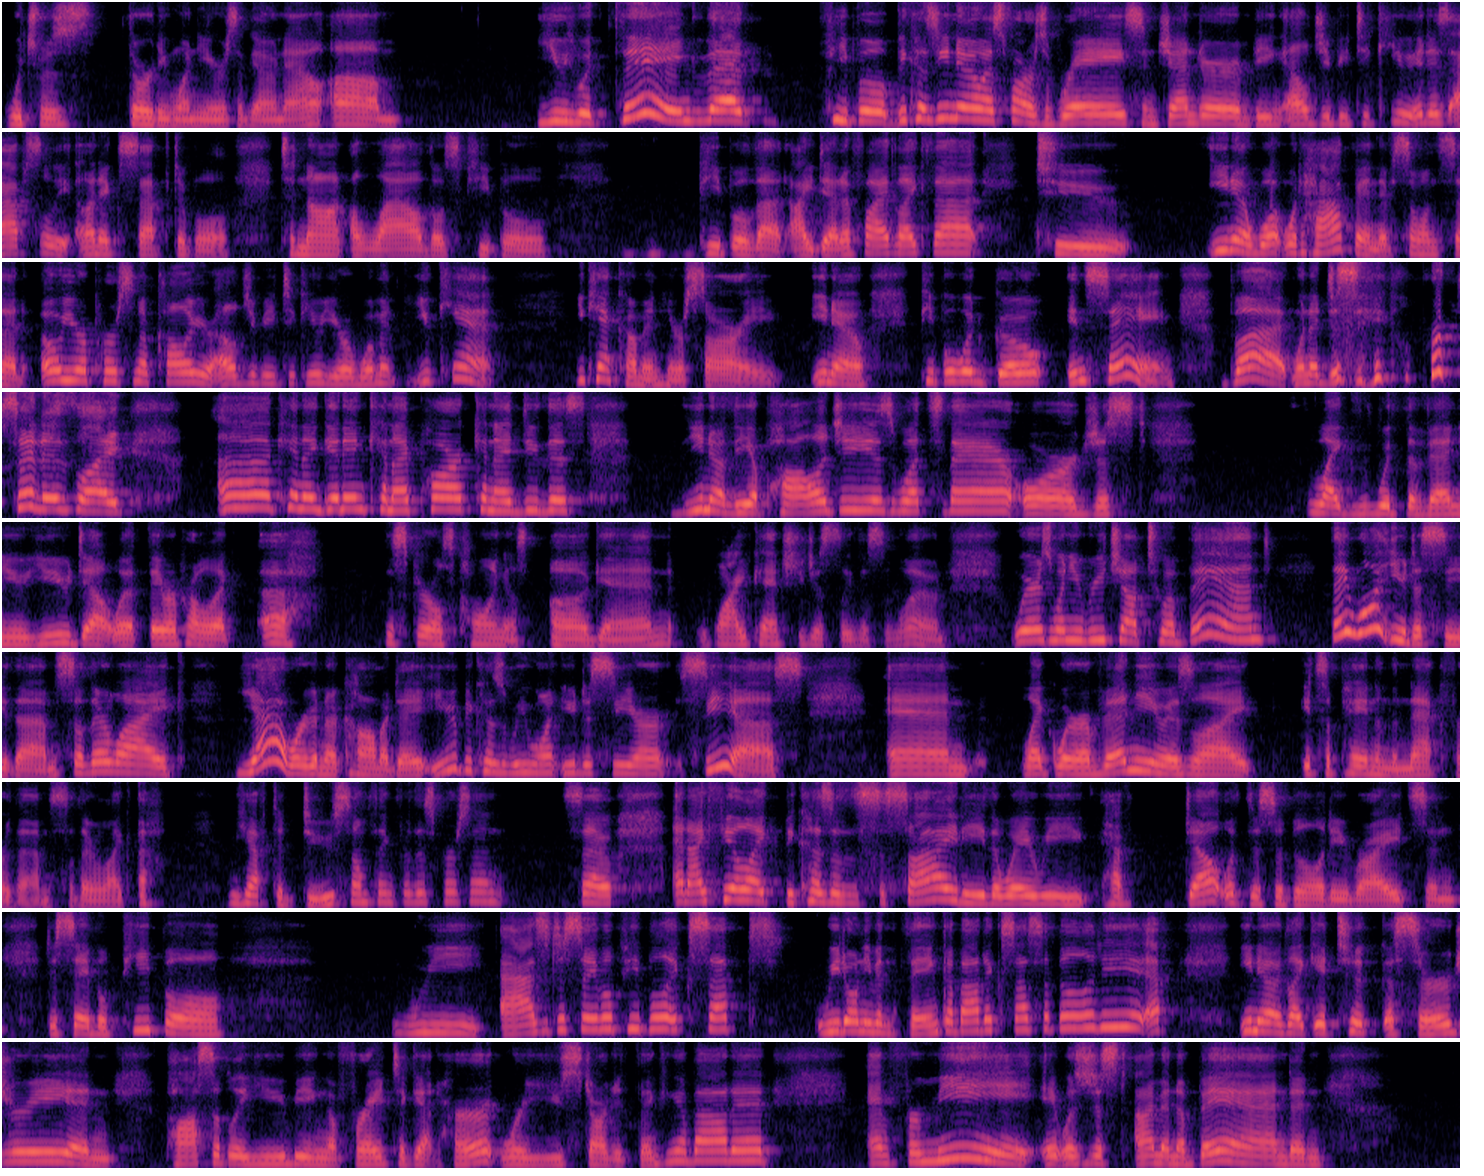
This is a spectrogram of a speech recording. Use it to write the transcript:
which was 31 years ago now, um, you would think that people, because you know, as far as race and gender and being LGBTQ, it is absolutely unacceptable to not allow those people, people that identified like that, to you know what would happen if someone said oh you're a person of color you're lgbtq you're a woman. You can't you can't come in here sorry. You know people would go insane. But when a disabled person is like uh, can I get in? Can I park? Can I do this? You know, the apology is what's there, or just like with the venue you dealt with, they were probably like, ugh, this girl's calling us again. Why can't she just leave us alone? Whereas when you reach out to a band, they want you to see them. So they're like, yeah, we're going to accommodate you because we want you to see our see us. And like where a venue is like, it's a pain in the neck for them. So they're like, we have to do something for this person. So, and I feel like because of the society, the way we have dealt with disability rights and disabled people, we as disabled people accept we don't even think about accessibility you know like it took a surgery and possibly you being afraid to get hurt where you started thinking about it and for me it was just i'm in a band and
